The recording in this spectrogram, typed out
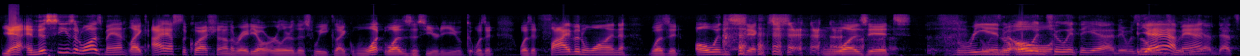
Yeah, and this season was, man. Like I asked the question on the radio earlier this week, like what was this year to you? Was it was it five and one? Was it zero and six? was it three was and an zero? 0 and 2 at the end. It was 0 Yeah, and 2 man. at the end. That's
